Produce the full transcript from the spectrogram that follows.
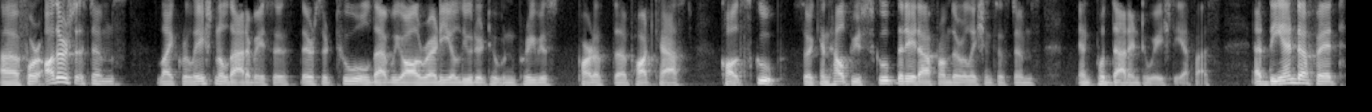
Uh, for other systems, like relational databases, there's a tool that we already alluded to in previous part of the podcast called Sqoop. So it can help you scoop the data from the relation systems and put that into HDFS. At the end of it,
